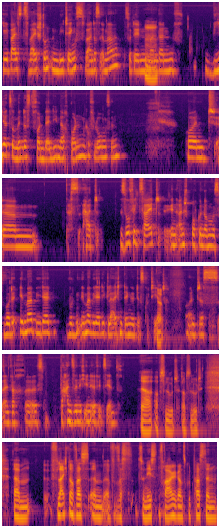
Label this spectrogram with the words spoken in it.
jeweils zwei Stunden Meetings waren das immer, zu denen mhm. man dann, wir zumindest von Berlin nach Bonn geflogen sind. Und ähm, das hat so viel Zeit in Anspruch genommen. Es wurde immer wieder, wurden immer wieder die gleichen Dinge diskutiert. Ja. Und das ist einfach äh, ist wahnsinnig ineffizient. Ja, absolut, absolut. Ähm, vielleicht noch was, ähm, was zur nächsten Frage ganz gut passt, denn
